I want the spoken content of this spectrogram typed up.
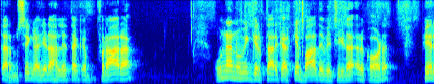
ਧਰਮ ਸਿੰਘ ਆ, ਜਿਹੜਾ ਹਲੇ ਤੱਕ ਫਰਾਰ ਆ ਉਹਨਾਂ ਨੂੰ ਵੀ ਗ੍ਰਿਫਤਾਰ ਕਰਕੇ ਬਾਅਦ ਦੇ ਵਿੱਚ ਜਿਹੜਾ ਰਿਕਾਰਡ ਫਿਰ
